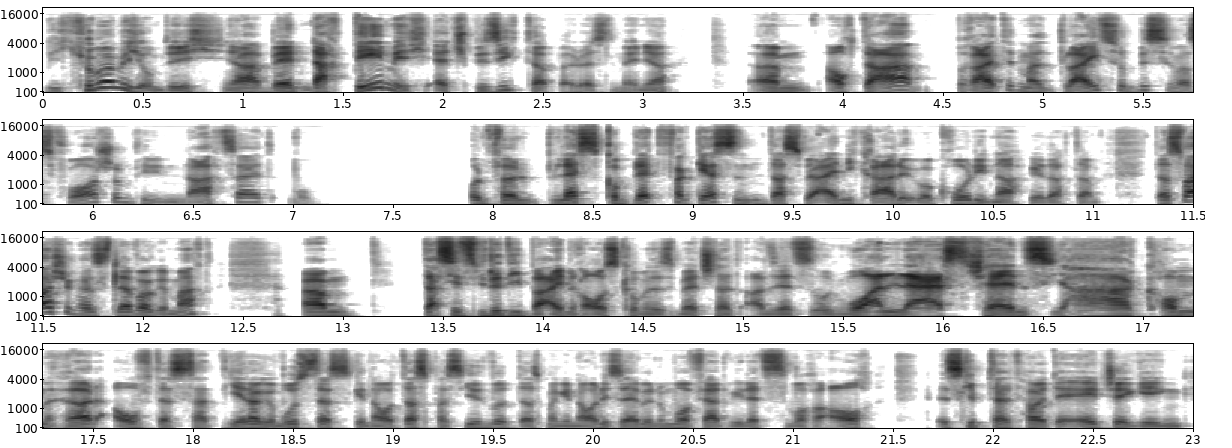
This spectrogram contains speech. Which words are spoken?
ich kümmere mich um dich, ja, wenn, nachdem ich Edge besiegt habe bei WrestleMania. Ähm, auch da bereitet man vielleicht so ein bisschen was vor schon für die Nachzeit und lässt komplett vergessen, dass wir eigentlich gerade über Cody nachgedacht haben. Das war schon ganz clever gemacht. Ähm, dass jetzt wieder die beiden rauskommen, das Match halt ansetzen und One Last Chance, ja, komm, hört auf, das hat jeder gewusst, dass genau das passieren wird, dass man genau dieselbe Nummer fährt wie letzte Woche auch. Es gibt halt heute AJ gegen,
